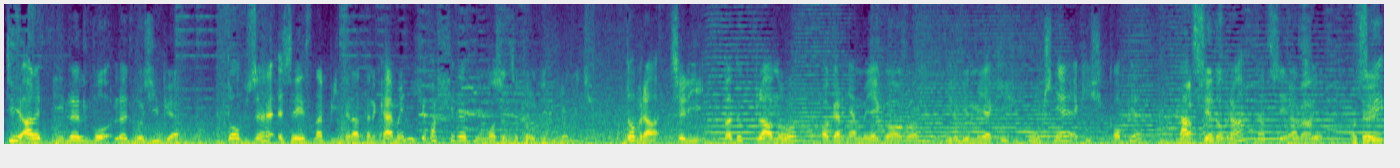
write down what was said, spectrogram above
ty, ale ledwo, ledwo zipie. Dobrze, że jest nabity na ten kamień i chyba średnio może cokolwiek robić. Dobra, czyli według planu ogarniamy jego ogon i robimy jakieś włócznie, jakieś kopie. Na trzy, dobra? Na trzy, na Dobra. trzy. Okej.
